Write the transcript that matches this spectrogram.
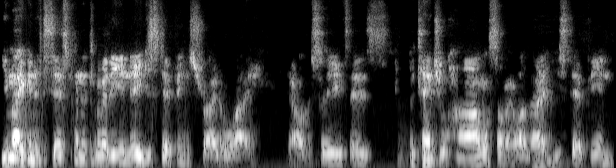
you make an assessment as whether you need to step in straight away. You know, obviously, if there's potential harm or something like that, you step in.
